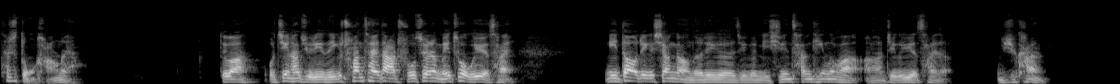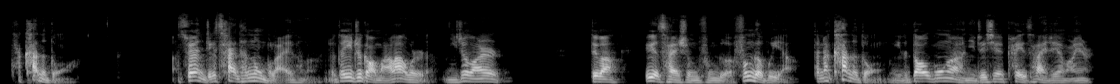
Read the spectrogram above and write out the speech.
他是懂行的呀，对吧？我经常举例子，一个川菜大厨虽然没做过粤菜，你到这个香港的这个这个米其林餐厅的话啊，这个粤菜的，你去看，他看得懂啊。虽然你这个菜他弄不来，可能他一直搞麻辣味的，你这玩意儿，对吧？粤菜什么风格？风格不一样，但他看得懂你的刀工啊，你这些配菜这些玩意儿，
